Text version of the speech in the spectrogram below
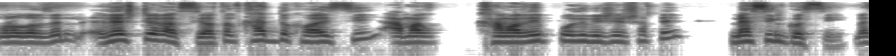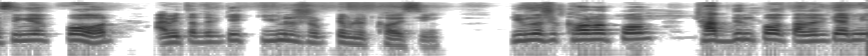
মনে করছেন রেস্টে রাখছি, অর্থাৎ খাদ্য খাওয়াইছি, আমার খামারের পরিবেশের সাথে ম্যাচিং করছি। ম্যাচিং এর পর আমি তাদেরকে কীটনাশক ট্যাবলেট খাওয়াইছি। কীটনাশক খাওয়ানোর পর সাত দিন পর তাদেরকে আমি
